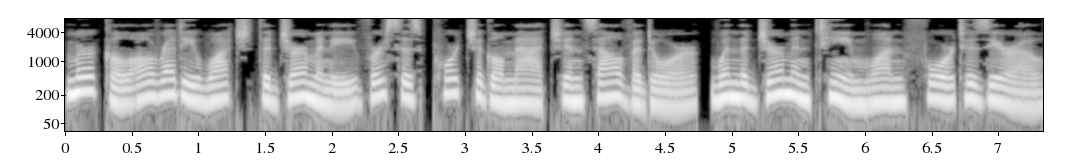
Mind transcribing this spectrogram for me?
Merkel already watched the Germany vs Portugal match in Salvador, when the German team won 4–0.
